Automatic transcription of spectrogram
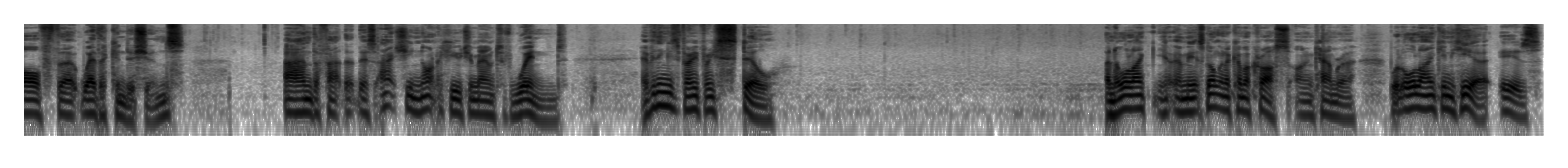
of the weather conditions and the fact that there's actually not a huge amount of wind, everything is very, very still. And all I, I mean, it's not going to come across on camera, but all I can hear is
